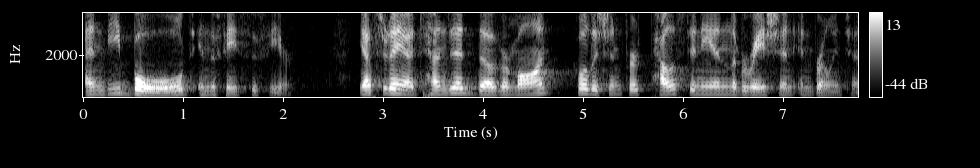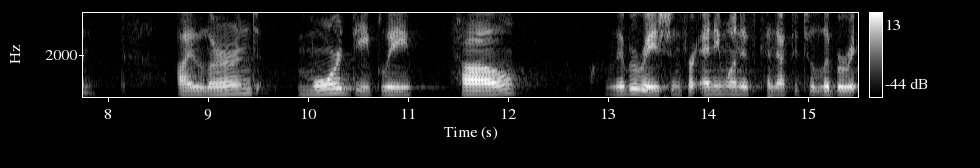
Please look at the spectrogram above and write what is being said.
and be bold in the face of fear. Yesterday, I attended the Vermont Coalition for Palestinian Liberation in Burlington. I learned more deeply how liberation for anyone is connected to libera-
